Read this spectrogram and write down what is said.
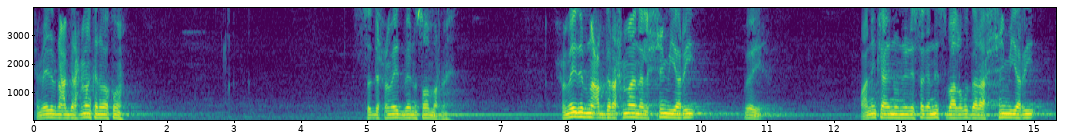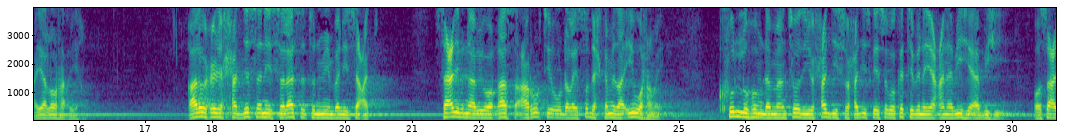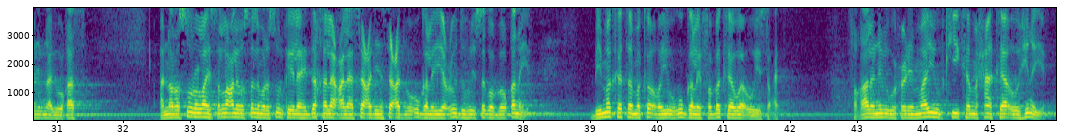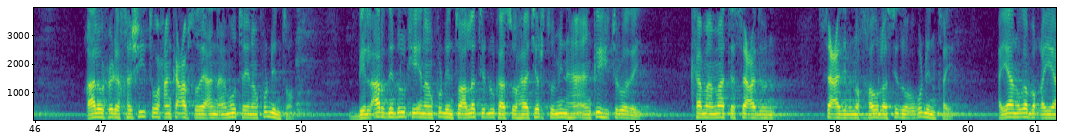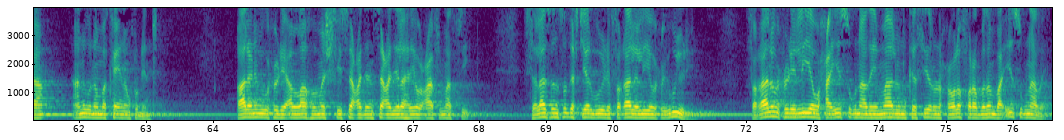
xumayd bn cabdiraxmaankani waa kuma saddex xumayd baynu soo marnay xumayd bnu cabdiraxmaan alximyari wey waa ninka aynu nidhi isaga nis baa lagu daraa ximyari ayaa loo raaciya qaala wuxuu yidhi xadaanii alaaatun min bani sacad. Sacd ibni abi waqaas caruurtii uu dhalay saddex ka mid ah ii warramay. Kulluhum dhammaantood yuxadisu xadiiska isagoo ka tebinaya can abiihi aabihi oo sacd ibni abi waqaas. Ana rasuula llahi sal alla aleh wasalam rasuulka ilaahi dakhala calaa sacdin sacad buu u galay yacuuduhu isagoo booqanaya. Bimakata maka ugu galay fabakaa waa ooyey sacad faqaala nebigu wuxuu yidhi maa yubkiika maxaa kaa oohinaya qaala wuxuu yidhi khashiitu waxaan ka cabsaday an amuuta inaan ku dhinto. Bilardi dhulkii inaan ku dhinto allatii dhulkaasoo haajartu minha aan ka hijrooday kamaa maata sacdun. Sacad ibnu khawla siduu ugu dhintay ayaan uga baqayaa aniguna maka inaan ku dhinto. Qaala nebigu wuxuu yidhi allaahuma shfi sacadan sacad ilaahay ou caafimaad sii. Alaasan saddex jeer buu yidhi faqaala yidhi faqaala wuxuu yidhi liya waxaa ii sugnaaday maalun kaiirun xoolo fara badan baa ii sugnaaday.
